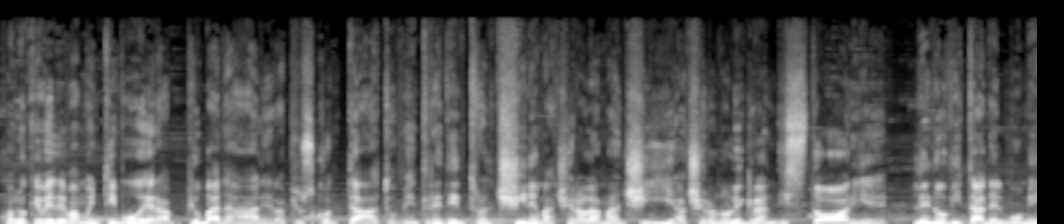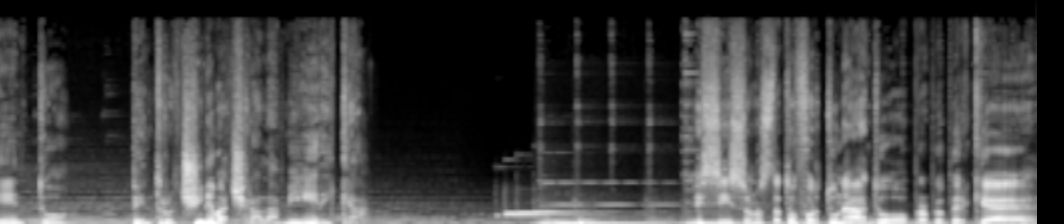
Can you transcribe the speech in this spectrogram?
Quello che vedevamo in tv era più banale, era più scontato, mentre dentro il cinema c'era la magia, c'erano le grandi storie, le novità del momento. Dentro il cinema c'era l'America. E sì, sono stato fortunato proprio perché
